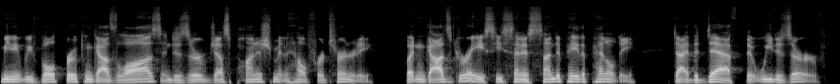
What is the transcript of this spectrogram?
meaning we've both broken God's laws and deserve just punishment and hell for eternity. But in God's grace, he sent his son to pay the penalty, died the death that we deserve.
